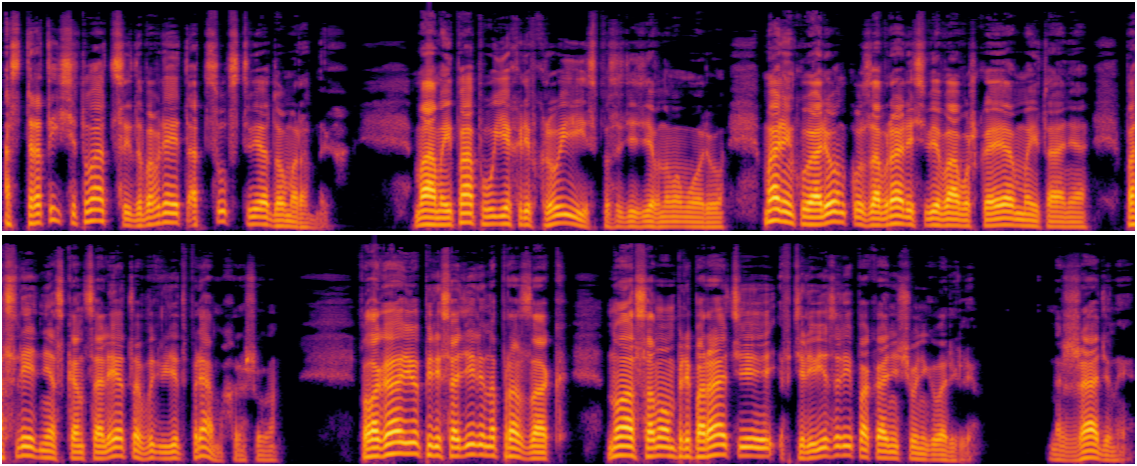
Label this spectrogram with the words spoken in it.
Остроты ситуации добавляет отсутствие дома родных. Мама и папа уехали в круиз по Средиземному морю. Маленькую Аленку забрали себе бабушка Эмма и Таня. Последняя с конца лета выглядит прямо хорошо. Полагаю, пересадили на прозак, а о самом препарате в телевизоре пока ничего не говорили. Жадины.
